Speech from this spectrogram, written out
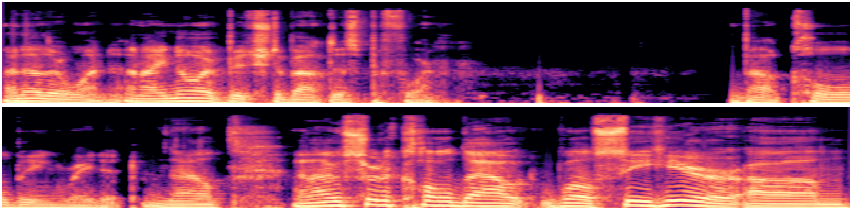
Another one, and I know I bitched about this before about coal being rated. Now, and I was sort of called out, well, see here, um,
